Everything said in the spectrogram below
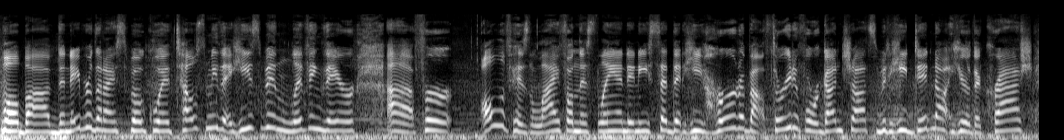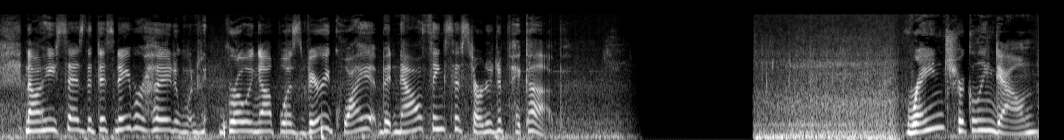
Well, Bob, the neighbor that I spoke with tells me that he's been living there uh, for all of his life on this land, and he said that he heard about three to four gunshots, but he did not hear the crash. Now, he says that this neighborhood growing up was very quiet, but now things have started to pick up. Rain trickling down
